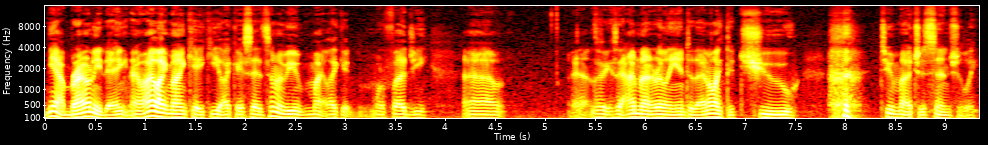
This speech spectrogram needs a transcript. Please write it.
yeah, brownie day. Now I like mine cakey. Like I said, some of you might like it more fudgy. Uh, like I said, I'm not really into that. I don't like to chew too much, essentially.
